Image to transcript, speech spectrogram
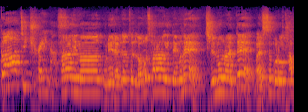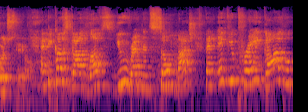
God to train us. 하나님은 우리 랩런트를 너무 사랑하기 때문에 질문할 때 말씀으로 답을 주세요. And because God loves you remnants so much that if you pray, God will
